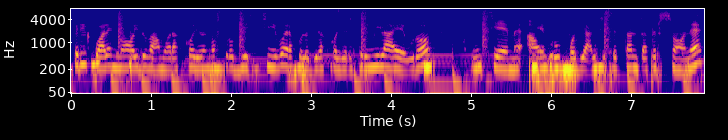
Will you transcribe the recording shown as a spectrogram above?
per il quale noi dovevamo raccogliere il nostro obiettivo era quello di raccogliere 3.000 euro insieme a un gruppo di altre 70 persone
